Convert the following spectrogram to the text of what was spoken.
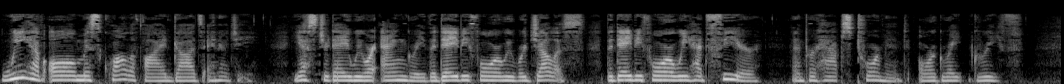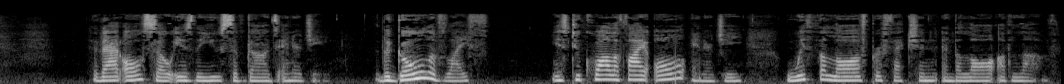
We have all misqualified God's energy. Yesterday we were angry, the day before we were jealous, the day before we had fear, and perhaps torment or great grief. That also is the use of God's energy. The goal of life is to qualify all energy with the law of perfection and the law of love.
